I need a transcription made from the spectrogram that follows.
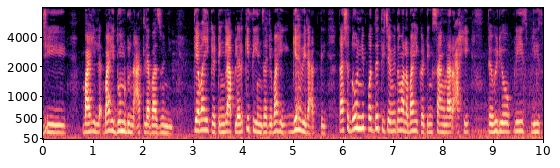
जी बाहीला बाही दुमडून आतल्या बाजूनी त्या बाही कटिंगला आपल्याला किती इंचाची बाही घ्यावी लागते? तर अशा दोन्ही पद्धतीचे मी तुम्हाला बाही कटिंग सांगणार आहे. तर व्हिडिओ प्लीज प्लीज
